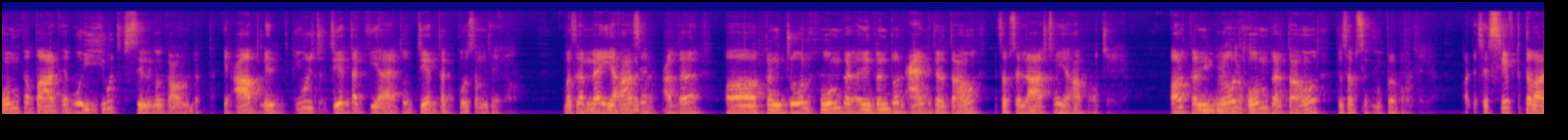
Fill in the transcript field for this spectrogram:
होम का पार्ट है वो यूज़ सेल को काउंट करता है। कि आपने यूज़ जे तक किया है तो जे तक को समझेगा। मतलब मैं यहाँ से अगर कंट्रोल होम कंट्रोल एंड करता हूँ सबसे लास्ट में यहाँ पहुंचेगा। और कंट्रोल होम करता हूँ तो सबसे ऊपर पहुंचेगा। और जैसे शिफ्ट दबा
